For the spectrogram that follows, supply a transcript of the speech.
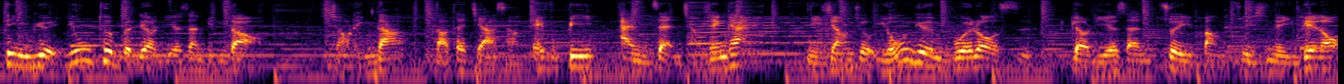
订阅 YouTube 料理二三频道，小铃铛，然后再加上 FB 按赞抢先看，你这样就永远不会漏死料理二三最棒最新的影片哦。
